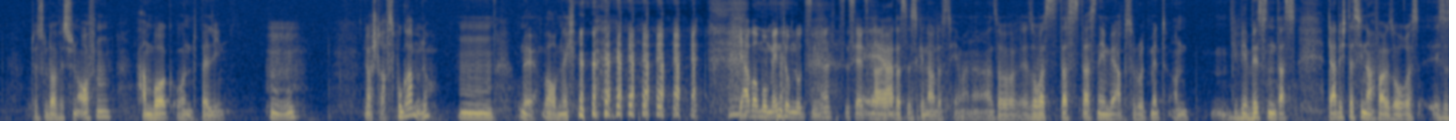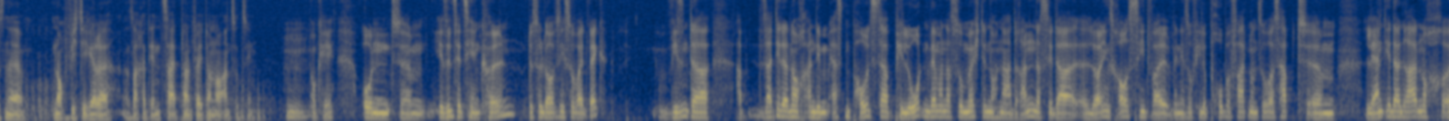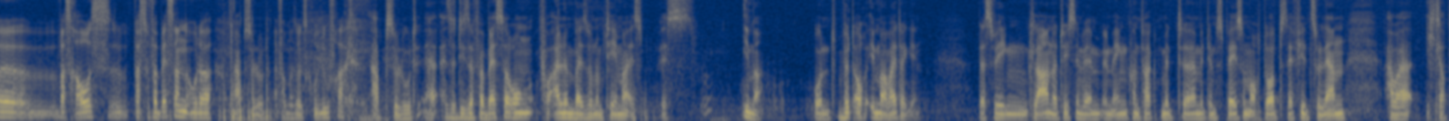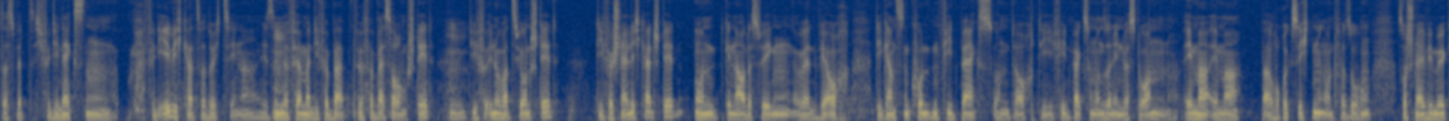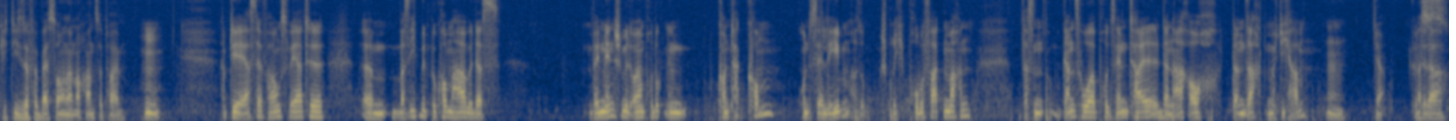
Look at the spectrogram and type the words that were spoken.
Düsseldorf ist schon offen, Hamburg und Berlin. Mhm. Ja, straffes Programm, ne? Mm, nö, warum nicht? ja, aber Momentum nutzen, ne? das ist ja jetzt gerade. Ja, das ist genau das Thema. Ne? Also sowas, das, das nehmen wir absolut mit und wir wissen, dass dadurch, dass die Nachfrage so hoch ist, ist es eine noch wichtigere Sache, den Zeitplan vielleicht auch noch anzuziehen. Hm, okay. Und ähm, ihr sitzt jetzt hier in Köln, Düsseldorf ist nicht so weit weg wie sind da, habt, seid ihr da noch an dem ersten Polestar-Piloten, wenn man das so möchte, noch nah dran, dass ihr da äh, Learnings rauszieht? Weil wenn ihr so viele Probefahrten und sowas habt, ähm, lernt ihr da gerade noch äh, was raus, was zu verbessern oder? Absolut. Einfach mal so ins Grüne gefragt. Absolut. Also diese Verbesserung, vor allem bei so einem Thema, ist, ist immer und wird auch immer weitergehen. Deswegen, klar, natürlich sind wir im, im engen Kontakt mit, äh, mit dem Space, um auch dort sehr viel zu lernen. Aber ich glaube, das wird sich für die nächsten, für die Ewigkeit so durchziehen. Ne? Wir sind mhm. eine Firma, die für, für Verbesserung steht, mhm. die für Innovation steht, die für Schnelligkeit steht. Und genau deswegen werden wir auch die ganzen Kundenfeedbacks und auch die Feedbacks von unseren Investoren immer, immer berücksichtigen und versuchen, so schnell wie möglich diese Verbesserung dann auch anzutreiben. Mhm. Habt ihr erste Erfahrungswerte? Ähm, was ich mitbekommen habe, dass wenn Menschen mit eurem Produkt in Kontakt kommen und es erleben, also sprich Probefahrten machen, dass ein ganz hoher Prozentteil danach auch dann sagt, möchte ich haben. Mhm. Ja. Könnte da.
